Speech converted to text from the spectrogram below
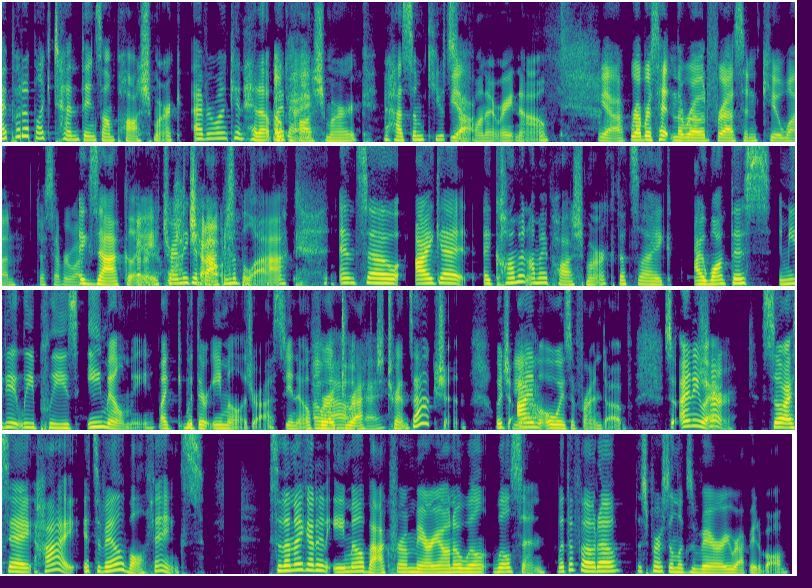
I put up like 10 things on Poshmark. Everyone can hit up my Okay. Poshmark. It has some cute stuff on it right now. yeah, rubber's hitting the road for us in Q1. Just everyone. Exactly. Trying to get back in the black. And so I get a comment on my Poshmark that's like, I want this immediately. Please email me, like with their email address, you know, Oh, for wow, a direct okay. transaction, which Yeah. I'm always a friend of. So anyway, Sure. so I say, Hi, it's available. Thanks. So then I get an email back from Mariana Wil- Wilson with a photo. This person looks very reputable.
